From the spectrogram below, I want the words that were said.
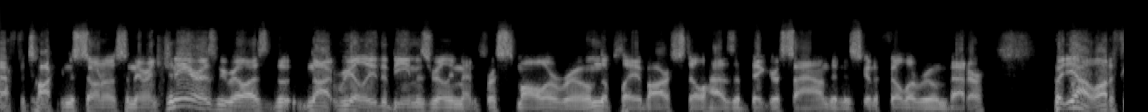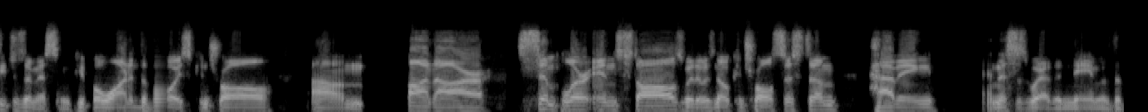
after talking to Sonos and their engineers, we realized that not really. The beam is really meant for a smaller room. The play bar still has a bigger sound and is going to fill a room better. But yeah, a lot of features are missing. People wanted the voice control um, on our simpler installs where there was no control system. Having and this is where the name of the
